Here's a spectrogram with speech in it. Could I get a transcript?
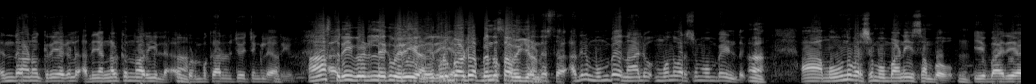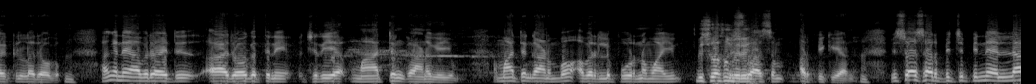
എന്താണോ ക്രിയകൾ? അത് ഞങ്ങൾക്കൊന്നും അറിയില്ല. കുടുംബക്കാരോട് ചോദിച്ചെങ്കിലേ അറിയും ആ സ്ത്രീ വീട്ടിലേക്ക് വരികയാണ് അതിന് മുമ്പേ നാല് മൂന്ന് വർഷം മുമ്പേ ഉണ്ട്. ആ. മൂന്ന് വർഷം മുമ്പാണ് ഈ സംഭവം. ഈ ഭാര്യയ്ക്കുള്ള രോഗം. അങ്ങനെ അവരായിട്ട് ആ രോഗത്തിന് ചെറിയ മാറ്റം കാണുകയും മാറ്റം കാണുമ്പോൾ അവരിൽ പൂർണമായും വിശ്വാസം വിശ്വാസം അർപ്പിക്കുകയാണ്. വിശ്വാസം അർപ്പിച്ച് പിന്നെ എല്ലാ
